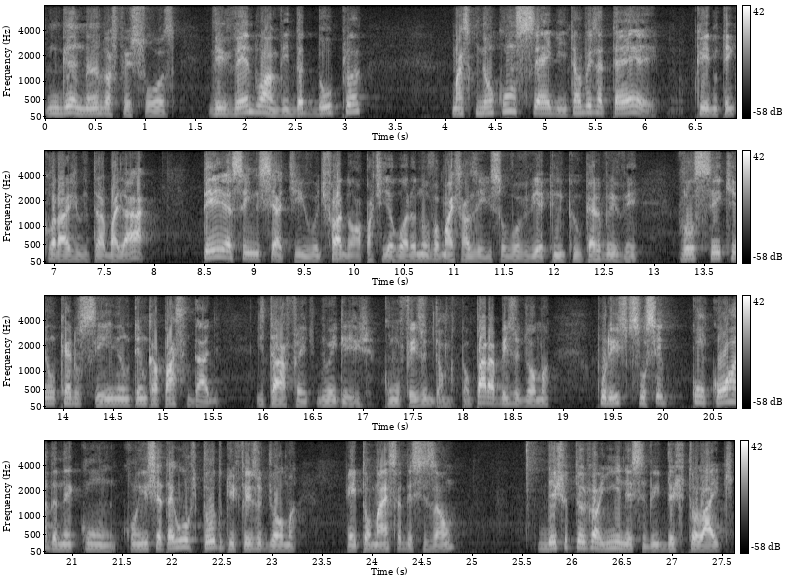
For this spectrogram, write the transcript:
enganando as pessoas, vivendo uma vida dupla, mas que não conseguem, talvez até porque não tem coragem de trabalhar, ter essa iniciativa de falar, não, a partir de agora eu não vou mais fazer isso, eu vou viver aquilo que eu quero viver. Você quem eu quero ser e não tenho capacidade de estar à frente de uma igreja, como fez o Doma. Então, parabéns o por isso. Se você concorda né, com, com isso e até gostou do que fez o Doma em tomar essa decisão, deixa o teu joinha nesse vídeo, deixa o teu like,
